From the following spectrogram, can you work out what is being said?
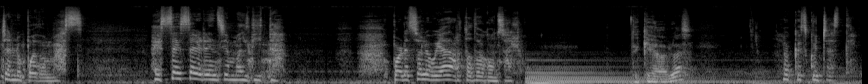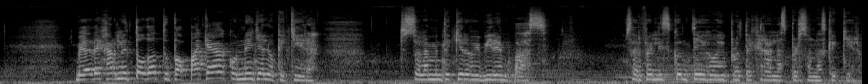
Ya no puedo más. Es esa herencia maldita. Por eso le voy a dar todo a Gonzalo. ¿De qué hablas? Lo que escuchaste. Voy a dejarle todo a tu papá, que haga con ella lo que quiera. Yo solamente quiero vivir en paz. Ser feliz contigo y proteger a las personas que quiero.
